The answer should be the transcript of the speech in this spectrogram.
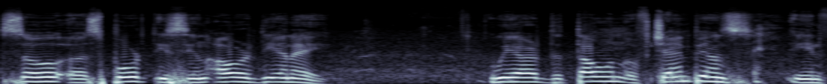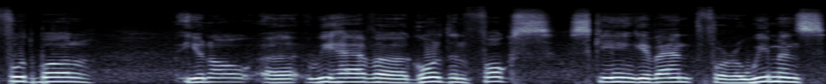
So, uh, sport is in our DNA. We are the town of champions in football. You know, uh, we have a Golden Fox skiing event for women's.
